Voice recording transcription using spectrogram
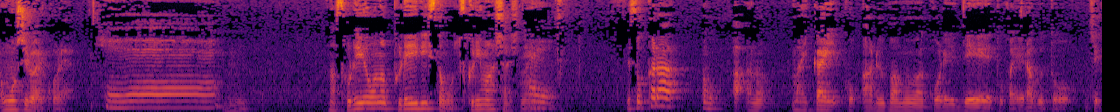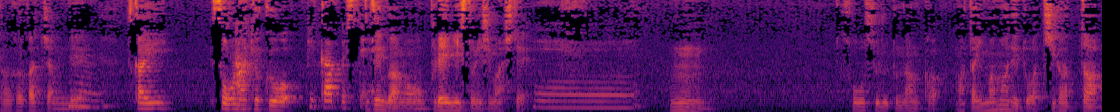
うん、面白いこれ。へえうん。まあ、それ用のプレイリストも作りましたしね、はい。でそこからあの毎回こうアルバムはこれでとか選ぶと時間かかっちゃうんで、うん。使いそうな曲をピックアップして。へ全部あのプレイリストにしまして、えうん、そうするとなんかまた今までとは違った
